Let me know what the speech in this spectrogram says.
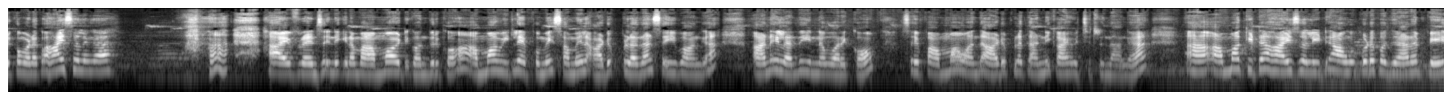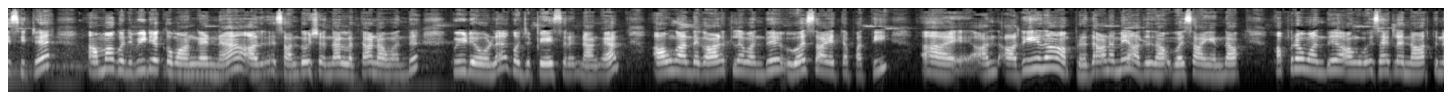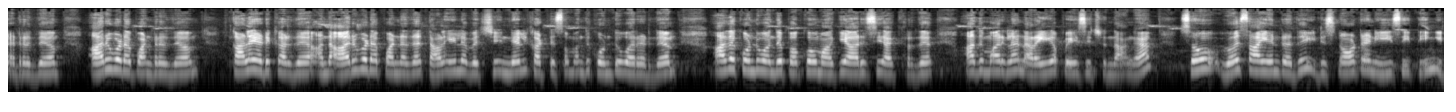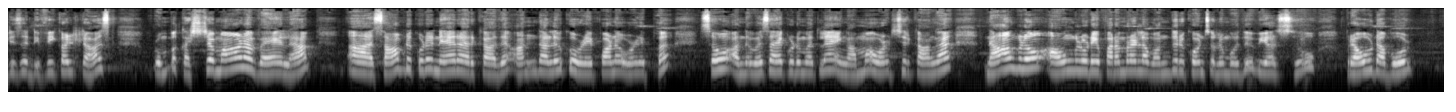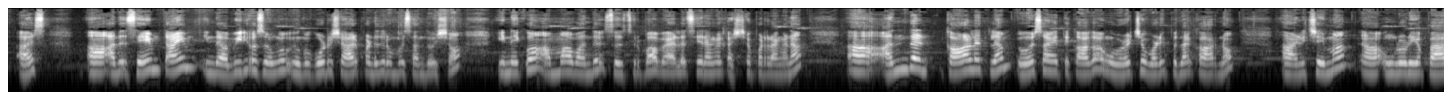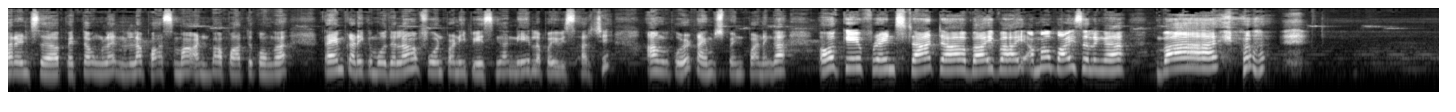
அனைவருக்கும் வணக்கம். ஹாய் சொல்லுங்கள் ஹாய் ஃப்ரெண்ட்ஸ் இன்றைக்கி நம்ம அம்மா வீட்டுக்கு வந்திருக்கோம். அம்மா வீட்டில் எப்போவுமே சமையல் அடுப்பில் தான் செய்வாங்க. அணையிலேருந்து இன்ன வரைக்கும். ஸோ இப்போ அம்மா வந்து அடுப்பில் தண்ணி காய வச்சுட்டு இருந்தாங்க. அம்மா கிட்டே ஹாய் சொல்லிவிட்டு அவங்க கூட கொஞ்சம் நேரம் பேசிவிட்டு அம்மா கொஞ்சம் வீடியோக்கு வாங்கன்னேன் அதில் சந்தோஷம் தான். தான் நான் வந்து வீடியோவில் கொஞ்சம் பேசுகிறேன்னாங்க அவங்க அந்த காலத்தில் வந்து விவசாயத்தை பற்றி அந் அதே தான். பிரதானமே அதுதான். விவசாயம் தான். அப்புறம் வந்து அவங்க விவசாயத்தில் நாற்று நடுறது அறுவடை பண்ணுறது களை எடுக்கிறது அந்த அந்த அறுவடை பண்ணதை தலையில் வச்சு நெல் கட்டு சுமந்து கொண்டு வர்றது அதை கொண்டு வந்து பக்குவமாக்கி அரிசி ஆக்கிறது அது மாதிரிலாம் நிறைய பேசிகிட்டு இருந்தாங்க. So விவசாயன்றது it is not an easy thing it is a difficult task ரொம்ப கஷ்டமான வேலை. சாப்பிடக்கூட சாப்பிட கூட நேரம் இருக்காது. அந்த அளவுக்கு உழைப்பான உழைப்பு. ஸோ அந்த விவசாய குடும்பத்தில் எங்கள் அம்மா உழைச்சிருக்காங்க. நாங்களும் அவங்களுடைய பரம்பரையில் வந்திருக்கோம்னு சொல்லும்போது we are so proud about us at the same time இந்த வீடியோஸ் உங்க உங்கள் கூட ஷேர் பண்ணது ரொம்ப சந்தோஷம். இன்றைக்கும் அம்மா வந்து சுறுசுறுப்பாக வேலை செய்கிறாங்க கஷ்டப்படுறாங்கன்னா uh, அந்த காலத்தில் விவசாயத்துக்காக அவங்க உழைச்ச உழைப்பு தான் காரணம். Uh, நிச்சயமாக uh, உங்களுடைய பேரண்ட்ஸை பெற்றவங்கள நல்லா பாசமாக அன்பாக பார்த்துக்கோங்க டைம் கிடைக்கும் போதெல்லாம் ஃபோன் பண்ணி பேசுங்க நேரில் போய் விசாரித்து அவங்க கூட டைம் ஸ்பெண்ட் பண்ணுங்கள் ஓகே ஃப்ரெண்ட்ஸ் டாட்டா பாய் பாய் அம்மா பாய் சொல்லுங்கள் பாய்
